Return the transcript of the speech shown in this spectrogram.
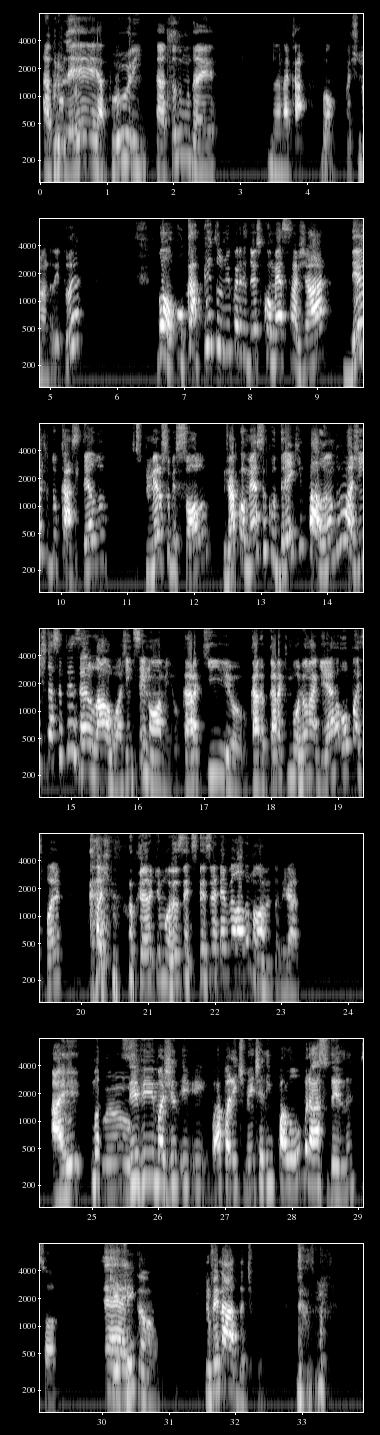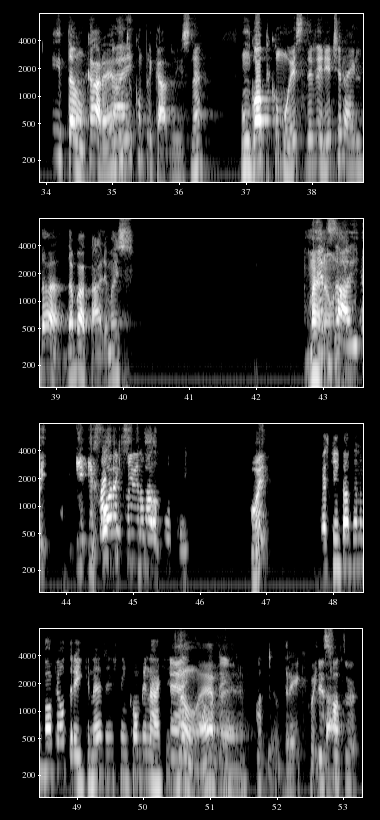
a Brulé, a Purim, tá todo mundo aí na, na capa. Bom, continuando a leitura. Bom, o capítulo 1042 começa já dentro do castelo, primeiro subsolo. Já começa com o Drake empalando o agente da CP0 lá, o agente sem nome. O cara que. O cara, o cara que morreu na guerra. Opa, spoiler. O cara que, o cara que morreu sem, sem ser revelado o nome, tá ligado? Aí. Mano, o- Inclusive, imagino, e, e, aparentemente ele empalou o braço dele, né? Só. É, Efeito. então. Não vê nada, tipo. Então, cara, é Aí- muito complicado isso, né? Um golpe como esse deveria tirar ele da, da batalha, mas. Mas é não. né? E, e- e fora que ele tá. Oi? Mas quem tá dando golpe é o Drake, né? A gente tem que combinar aqui. É, Não, então, é, tem- velho. O Drake, Tem esse coitado. fator.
